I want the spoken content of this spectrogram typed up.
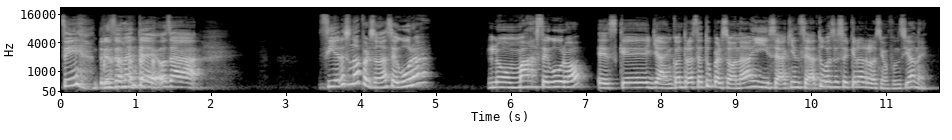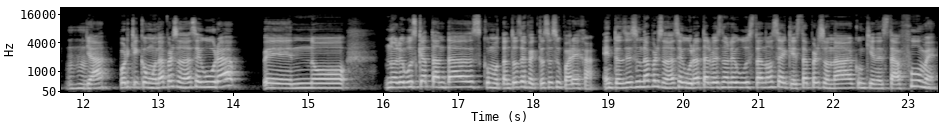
Sí, tristemente, o sea, si eres una persona segura, lo más seguro es que ya encontraste a tu persona y sea quien sea, tú vas a hacer que la relación funcione, ¿ya? Porque como una persona segura, eh, no, no le busca tantas, como tantos defectos a su pareja. Entonces una persona segura tal vez no le gusta, no sé, que esta persona con quien está fume,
